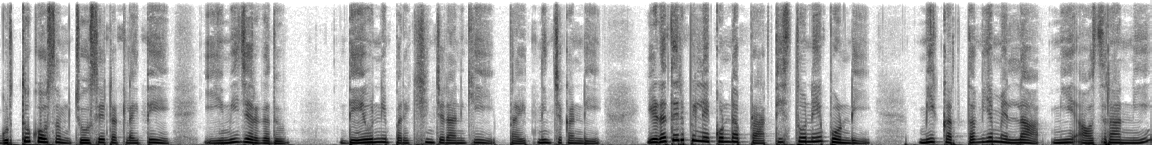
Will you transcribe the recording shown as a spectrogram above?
గుర్తు కోసం చూసేటట్లయితే ఏమీ జరగదు. దేవుణ్ణి పరీక్షించడానికి ప్రయత్నించకండి. ఎడతెరిపి లేకుండా ప్రార్థిస్తూనే పోండి. మీ కర్తవ్యమెల్లా మీ అవసరాన్ని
